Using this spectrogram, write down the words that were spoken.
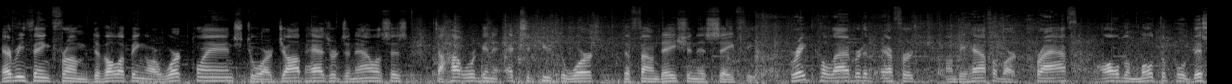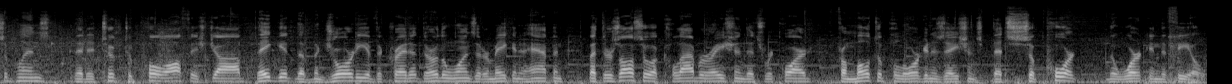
Everything from developing our work plans to our job hazards analysis to how we're going to execute the work, the foundation is safety. Great collaborative effort on behalf of our craft, all the multiple disciplines that it took to pull off this job. They get the majority of the credit. They're the ones that are making it happen. But there's also a collaboration that's required from multiple organizations that support the work in the field.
